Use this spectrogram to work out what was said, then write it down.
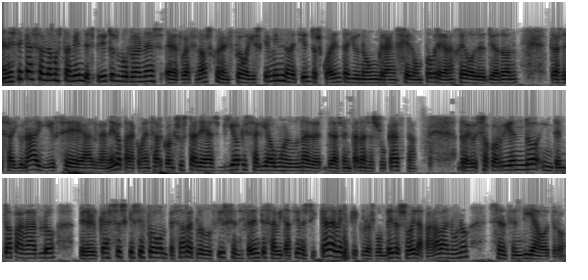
En este caso hablamos también de espíritus burlones eh, relacionados con el fuego, y es que en 1941 un granjero, un pobre granjero de, Odón, tras desayunar y irse al granero para comenzar con sus tareas, vio que salía humo de una de, las ventanas de su casa. Regresó corriendo, intentó apagarlo, pero el caso es que ese fuego empezó a reproducirse en diferentes habitaciones y cada vez que los bomberos o él apagaban uno, se encendía otro.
